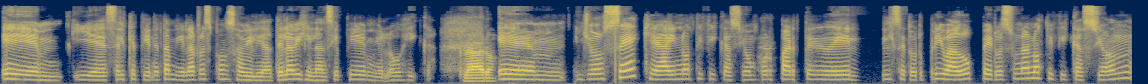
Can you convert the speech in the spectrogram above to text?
em, y es el que tiene también la responsabilidad de la vigilancia epidemiológica. claro, Em, yo sé que hay notificación por parte del sector privado, pero es una notificación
